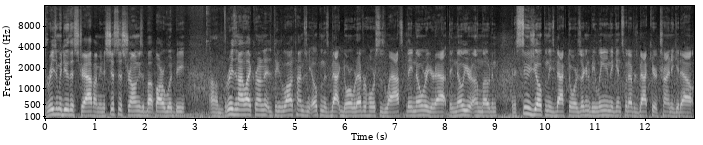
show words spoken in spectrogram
the reason we do this strap, I mean, it's just as strong as a butt bar would be. Um, the reason I like running it is because a lot of times when you open this back door, whatever horses last, they know where you're at, they know you're unloading, and as soon as you open these back doors, they're gonna be leaning against whatever's back here trying to get out.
